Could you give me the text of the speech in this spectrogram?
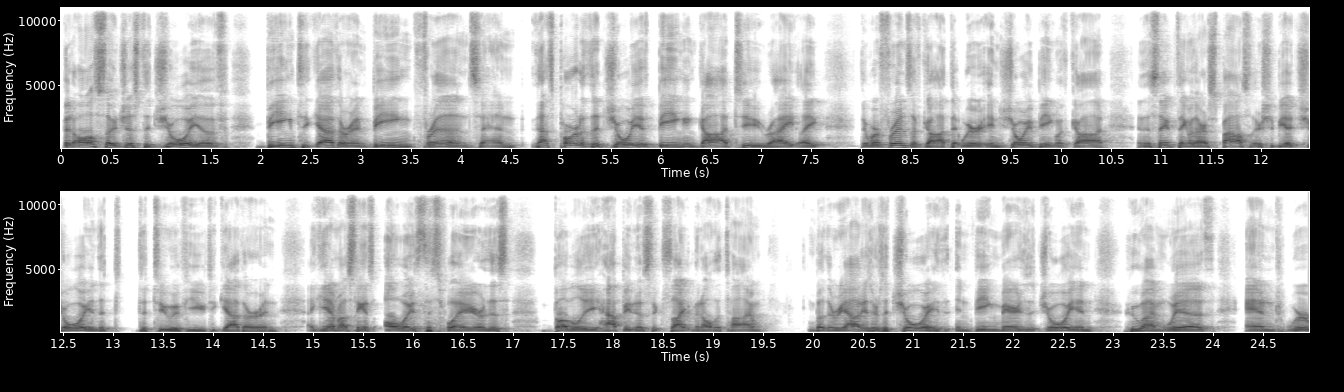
but also just the joy of being together and being friends. And that's part of the joy of being in god too right? Like that we're friends of god that we're enjoy being with god. And the same thing with our spouse there should be a joy in the, the two of you together. And again i'm not saying it's always this way or this bubbly happiness excitement all the time but the reality is there's a joy in being married there's a joy in who i'm with and we're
